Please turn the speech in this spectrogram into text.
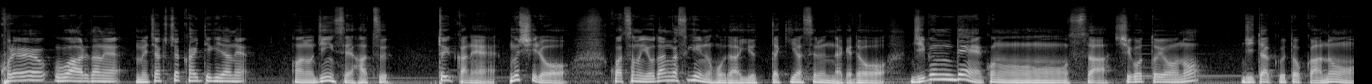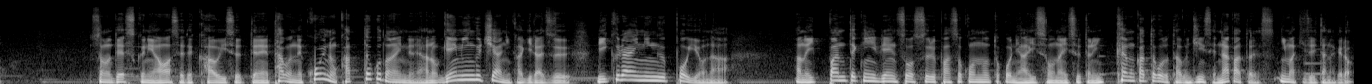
これはあれだね、めちゃくちゃ快適だね。あの人生初。というかね、むしろ、これはその余談が過ぎるの方では言った気がするんだけど、自分でこのさ、仕事用の自宅とかのそのデスクに合わせて買う椅子ってね、多分ね、こういうの買ったことないんだよね。あのゲーミングチェアに限らず、リクライニングっぽいような、あの一般的に連想するパソコンのとこにありそうな椅子ってのは一回も買ったこと多分人生なかったです。今気づいたんだけど。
